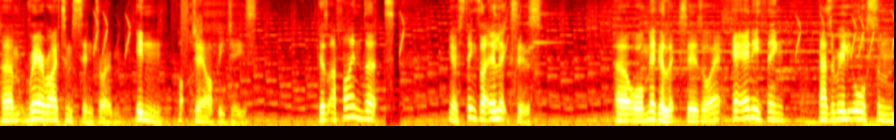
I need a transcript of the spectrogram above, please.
um, rare item syndrome in JRPGs. Because I find that, you know, things like elixirs, uh, or mega elixirs, or anything that has a really awesome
